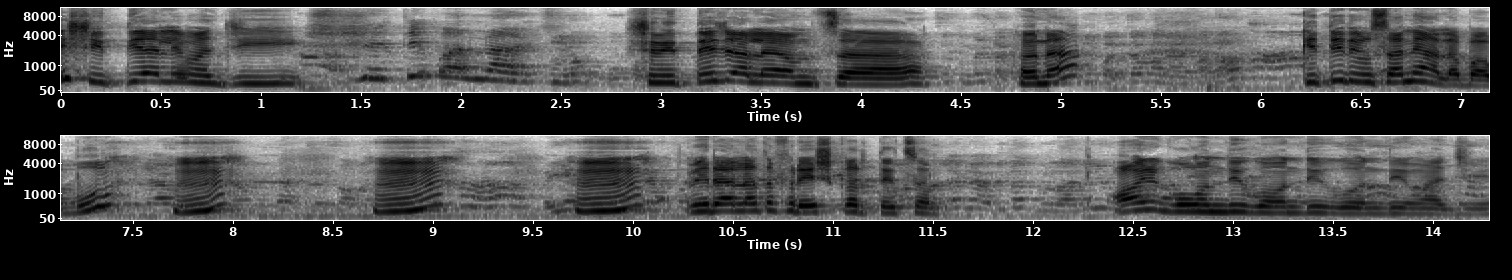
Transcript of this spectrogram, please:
ए शिती आली माझी. श्रीतेज आलाय आमचा. हो ना? किती दिवसांनी आला बाबू? हम्म? हम्म? हम्म? विराला तर फ्रेश करते चल. ऑय गोंदी गोंदी गोंदी माझी.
